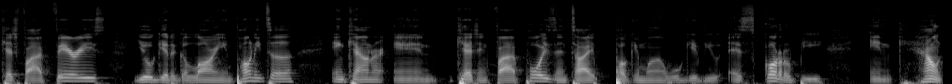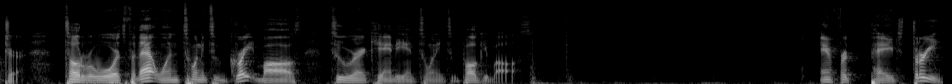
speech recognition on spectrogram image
Catch five fairies, you'll get a Galarian Ponyta encounter. And catching five poison type Pokemon will give you a Skorupi encounter. Total rewards for that one 22 Great Balls, 2 Rare Candy, and 22 Pokeballs. And for page 3,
